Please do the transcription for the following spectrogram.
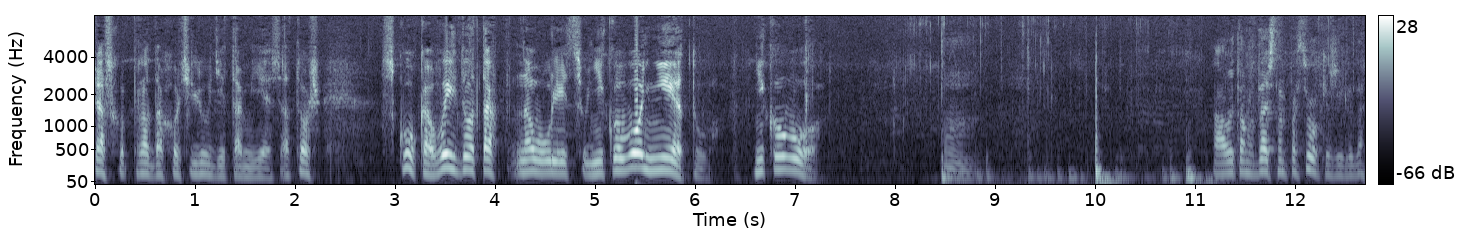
зараз, правда, хоч люди там є. А то ж скука, вийду так на вулицю, нікого нету, нікого. А вы там в дачном поселке жили, да?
